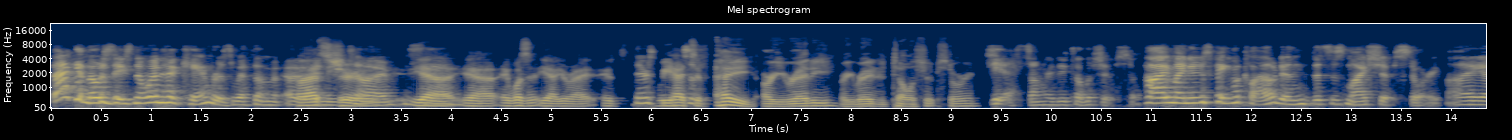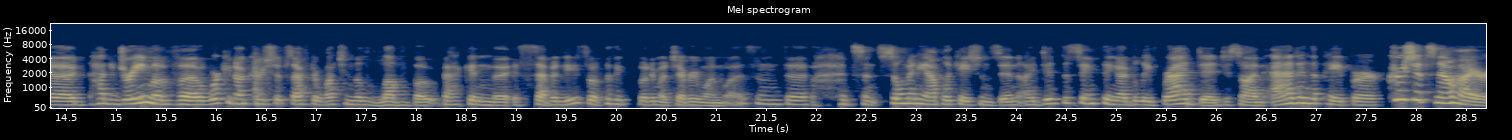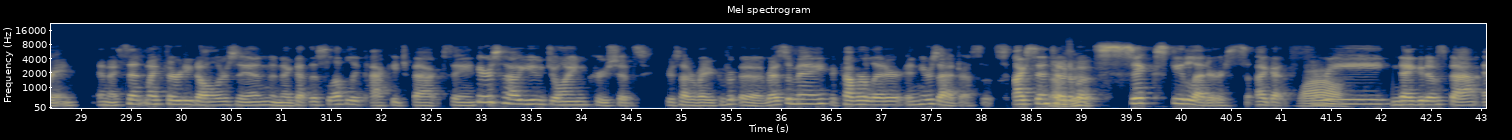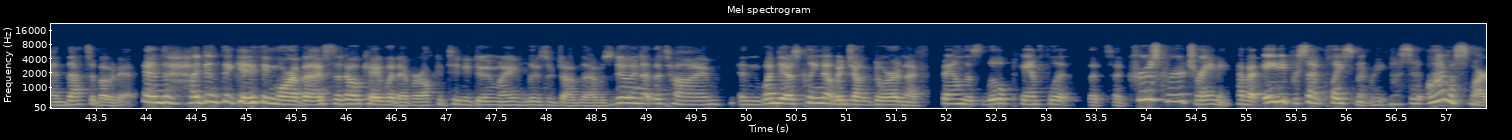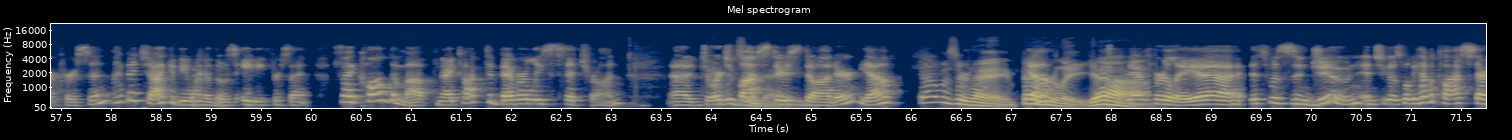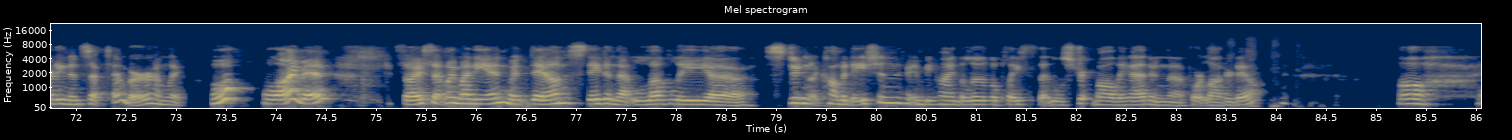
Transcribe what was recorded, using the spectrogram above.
back in those days, no one had cameras with them at Oh, that's any true. time. so Yeah, yeah. It wasn't. Yeah, you're right. It's There's we had so- to. Hey, are you ready? Are you ready to tell a ship story? Yes, I'm ready to tell the ship story. Hi, my name is Peggy McLeod, and this is my ship story. I uh, had a dream of uh, working on cruise ships after watching The Love Boat back in the 70s, what I think pretty much everyone was, and uh, had sent so many applications in. I did the same thing I believe Brad did. You saw an ad in the paper cruise ships now hiring. And I sent my $30 in, and I got this lovely package back saying, Here's how you join cruise ships. Here's how to write a uh, resume, a cover letter, and here's addresses. I sent That out about it. 60 letters. I got Wow. three negatives back, and that's about it. And I didn't think anything more of it. I said, okay, whatever. I'll continue doing my loser job that I was doing at the time. And one day I was cleaning out my junk drawer, and I found this little pamphlet that said cruise career training have an 80% placement rate. And I said, I'm a smart person. I bet you I could be one of those 80%. So I called them up and I talked to Beverly Citron, uh, George Foster's daughter. Yeah. That was her name, Yeah. Beverly. Yeah. Beverly, yeah. This was in June. And she goes, Well, we have a class starting in September. I'm like, Oh, well, I'm in. So I sent my money in, went down, stayed in that lovely uh, student accommodation in behind the little place, that little strip mall they had in uh, Fort Lauderdale. Oh,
